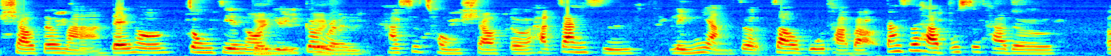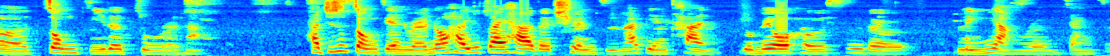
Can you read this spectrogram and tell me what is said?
shelter 嘛，then 哦中间哦有一个人他是从 shelter 他暂时领养着照顾他吧，但是他不是他的呃终极的主人啊。他就是中间人，然后他又在他的圈子那边看有没有合适的领养人这样子，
